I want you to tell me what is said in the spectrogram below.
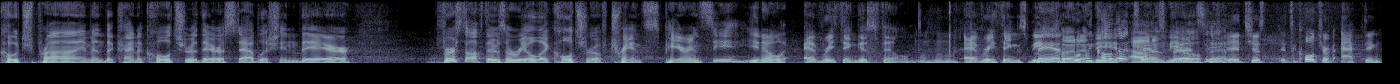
Coach Prime and the kind of culture they're establishing there. First off, there's a real like culture of transparency. You know, everything is filmed. Mm-hmm. Everything's being Man, put would in we call that out in the transparency? open. It's just it's a culture of acting.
